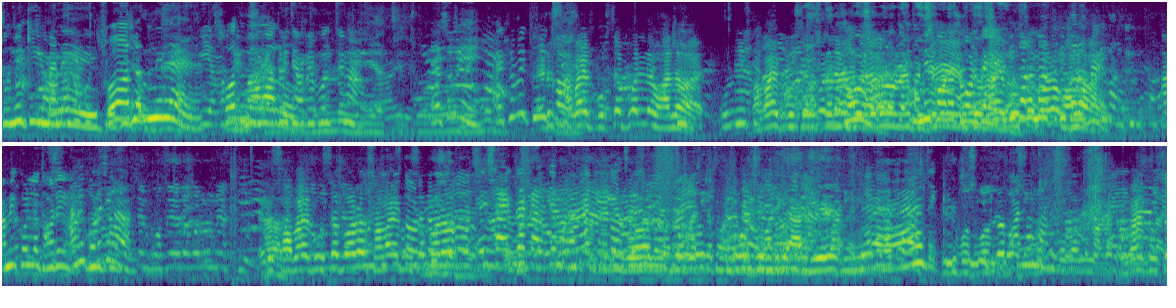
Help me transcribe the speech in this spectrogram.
তুমি কি মানে নিলে? শোধ মামালো যাবে বলছে না? সবাই বসে পড়লে ভালো হয়। সবাই বসে তুমি করে ধরবে আমি করলে ধরে। আমি করেছিলাম। সবাই বসে পড়ো সবাই বসে এই সাইডটা কালকে দিয়ে গেছে। সবাই বসে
